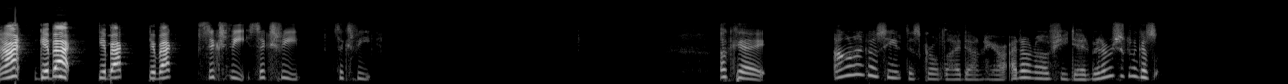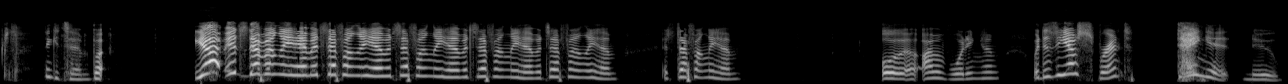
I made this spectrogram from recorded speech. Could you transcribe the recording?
Alright, get back. Get back. Get back. Six feet. Six feet. Six feet. Okay. I'm gonna go see if this girl died down here. I don't know if she did, but I'm just gonna go. I think it's him, but. Yep, it's. It's definitely him. It's definitely him. It's definitely him. It's definitely him. It's definitely him. Oh, I'm avoiding him. Wait, does he have sprint? Dang it, noob.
